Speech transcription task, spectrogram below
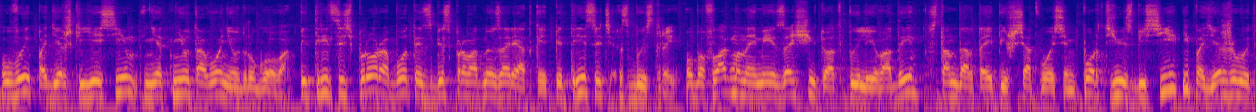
Увы, поддержки eSIM нет ни у того, ни у другого. P30 Pro работает с беспроводной зарядкой, P30 с быстрой. Оба флагмана имеют защиту от пыли и воды, стандарт IP68, порт USB-C и поддерживают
